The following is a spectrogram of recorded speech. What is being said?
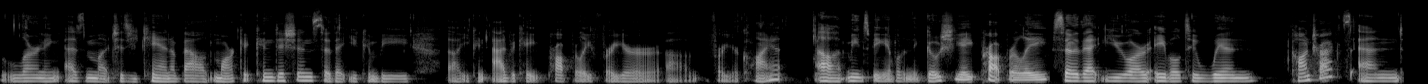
learning as much as you can about market conditions so that you can be, uh, you can advocate properly for your, um, for your client. Uh, means being able to negotiate properly so that you are able to win contracts and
